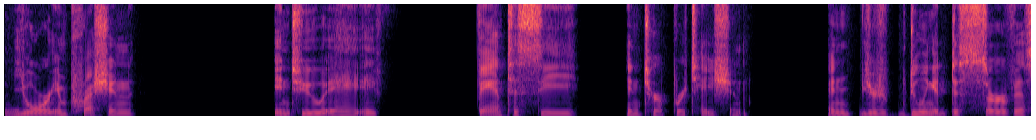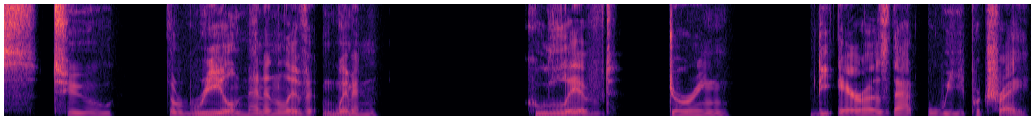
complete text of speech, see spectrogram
your impression into a, a fantasy interpretation. And you're doing a disservice to the real men and live, women who lived during the eras that we portray.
